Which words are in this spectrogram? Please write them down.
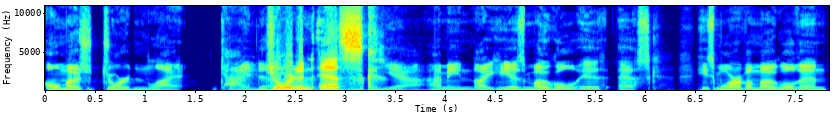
almost Jordan like kind of. Jordan esque. Yeah, I mean, like he is mogul esque. He's more of a mogul than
